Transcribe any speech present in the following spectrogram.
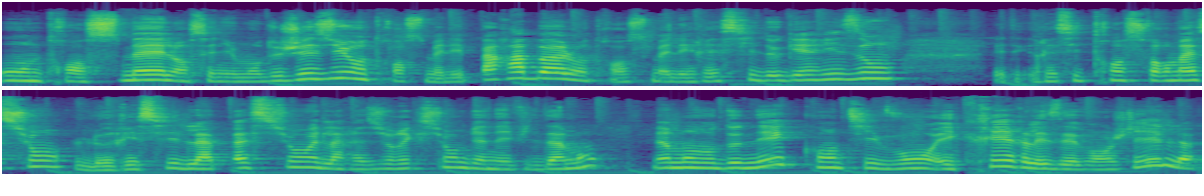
on transmet l'enseignement de Jésus, on transmet les paraboles, on transmet les récits de guérison, les récits de transformation, le récit de la passion et de la résurrection, bien évidemment. Mais à un moment donné, quand ils vont écrire les évangiles,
